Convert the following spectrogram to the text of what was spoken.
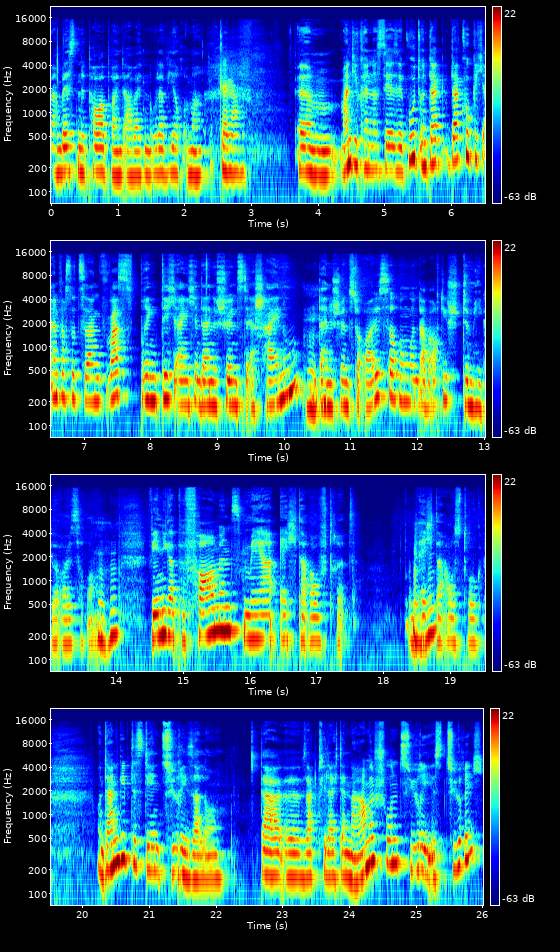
am besten mit PowerPoint arbeiten oder wie auch immer. Genau. Ähm, manche können das sehr, sehr gut. Und da, da gucke ich einfach sozusagen, was bringt dich eigentlich in deine schönste Erscheinung mhm. und deine schönste Äußerung und aber auch die stimmige Äußerung. Mhm. Weniger Performance, mehr echter Auftritt und mhm. echter Ausdruck. Und dann gibt es den Zürich-Salon. Da äh, sagt vielleicht der Name schon, Zürich ist Zürich.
